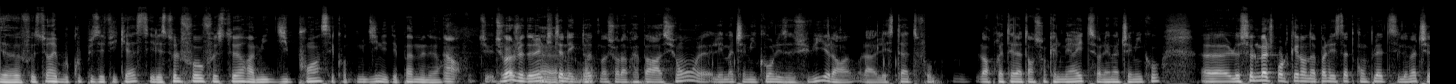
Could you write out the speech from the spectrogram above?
euh, Foster est beaucoup plus efficace. Et les seules fois où Foster a mis 10 points, c'est quand Moody n'était pas meneur. Alors, tu, tu vois, je vais donner une petite Euh, anecdote ouais. moi, sur la préparation. Les matchs amicaux, on les a suivis. Alors, voilà, les stats, faut leur prêter l'attention qu'elles méritent sur les matchs amicaux. Euh, le seul match pour lequel on n'a pas les stats complètes, c'est le match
